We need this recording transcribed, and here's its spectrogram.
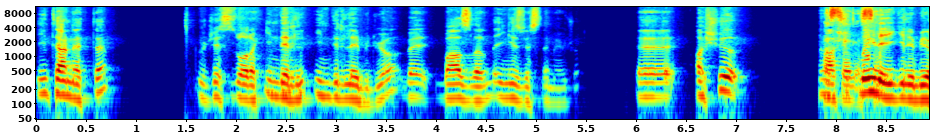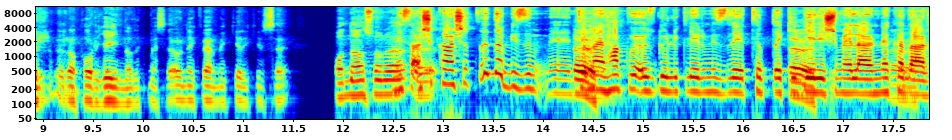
internette ücretsiz olarak indiril, indirilebiliyor ve bazılarında İngilizcesi de mevcut. Aşı karşıtlığı ile ilgili bir rapor yayınladık mesela örnek vermek gerekirse. Ondan sonra Mesela aşı karşıtlığı da bizim e, temel evet. hak ve özgürlüklerimizle tıptaki Evet. gelişmeler ne Evet. kadar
